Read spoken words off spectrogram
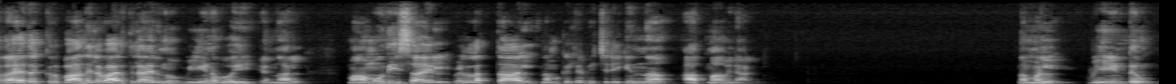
അതായത് കൃപാ നിലവാരത്തിലായിരുന്നു വീണുപോയി. എന്നാൽ മാമോദീസായിൽ വെള്ളത്താൽ നമുക്ക് ലഭിച്ചിരിക്കുന്ന ആത്മാവിനാൽ നമ്മൾ വീണ്ടും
